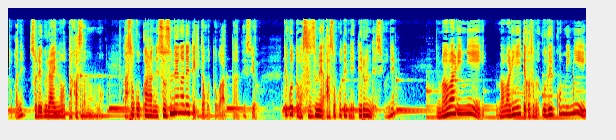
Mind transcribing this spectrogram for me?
とかねそれぐらいの高さのものあそこからねスズメが出てきたことがあったんですよ。ってことはスズメあそこで寝てるんですよね。周りに周りにっていうかその植え込みに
